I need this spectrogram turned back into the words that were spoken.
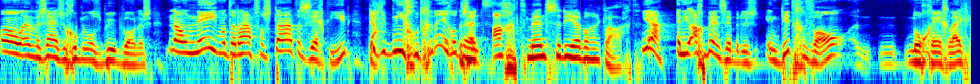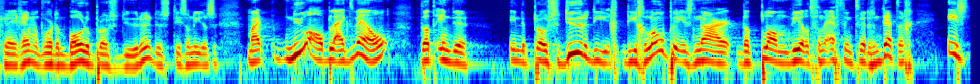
Oh, en we zijn zo goed met onze buurtbewoners. Nou nee, want de Raad van State zegt hier dat je het niet goed geregeld Er zijn hebt. acht mensen die hebben geklaagd. Ja, en die acht mensen hebben dus in dit geval eh, nog geen gelijk gekregen, hè, want het wordt een bodemprocedure. Dus het is nog niet als. Maar nu al blijkt wel dat in de, in de procedure die, die gelopen is naar dat plan Wereld van de Efteling 2030, is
